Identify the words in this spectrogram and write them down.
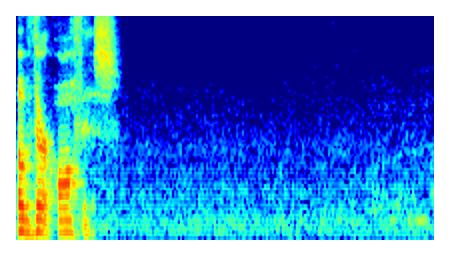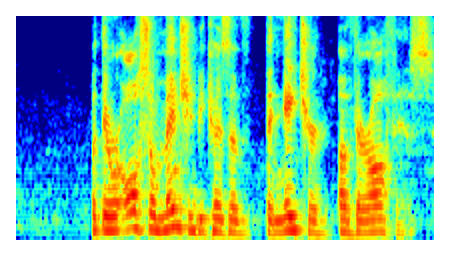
of their office. But they were also mentioned because of the nature of their office.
